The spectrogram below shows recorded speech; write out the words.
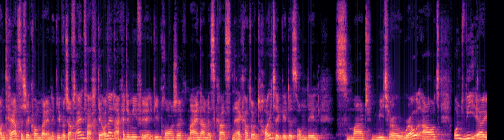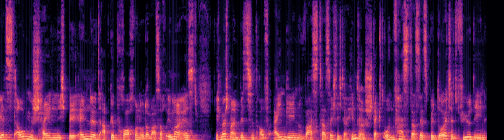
und herzlich willkommen bei Energiewirtschaft einfach, der Online-Akademie für die Energiebranche. Mein Name ist Carsten Eckert und heute geht es um den Smart Meter Rollout und wie er jetzt augenscheinlich beendet, abgebrochen oder was auch immer ist. Ich möchte mal ein bisschen drauf eingehen, was tatsächlich dahinter steckt und was das jetzt bedeutet für den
